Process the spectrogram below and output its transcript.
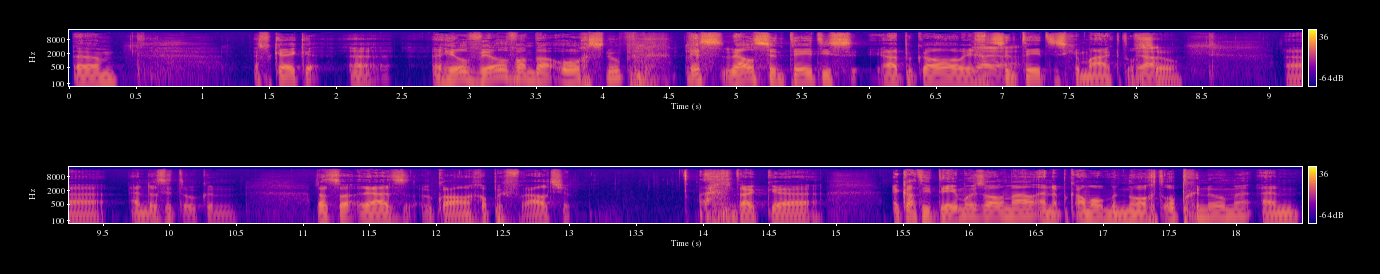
Ehm, even kijken. Eh, heel veel van dat oorsnoep is wel synthetisch. Heb ik wel alweer Ja, ja. synthetisch gemaakt of Ja. zo. Eh, en er zit ook een. Dat is, ja, dat is ook wel een grappig verhaaltje. dat ik. eh, ik had die demo's allemaal en heb ik allemaal op mijn Noord opgenomen. En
